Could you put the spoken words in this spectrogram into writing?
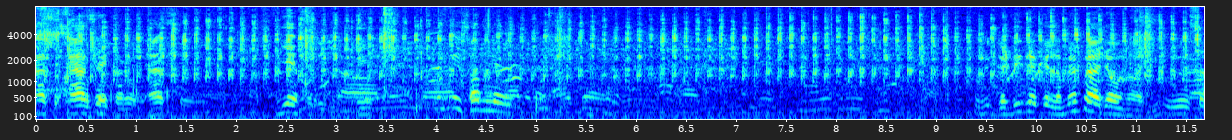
ऐसे ऐसे करो ऐसे। ये ये। सामने ਤੁਸੀਂ ਗੱਡੀ ਦੇ ਅੱਗੇ ਲੰਮੇ ਪੈ ਜਾਓ ਨਾ ਜੀ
